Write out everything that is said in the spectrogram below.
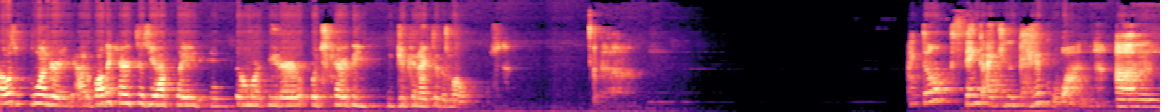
I was wondering, out of all the characters you have played in film or theater, which character did you connect to the most? I don't think I can pick one. Um,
